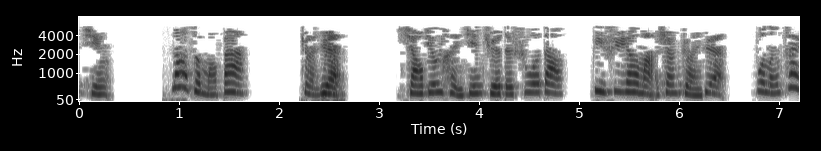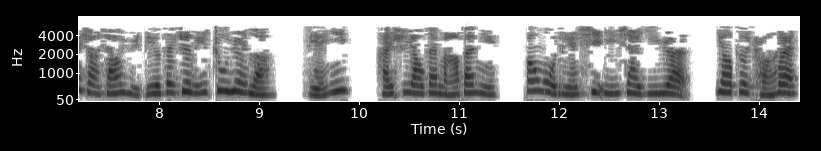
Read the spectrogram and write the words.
情，那怎么办？转院，小九很坚决的说道：“必须要马上转院，不能再让小雨爹在这里住院了。”连一还是要再麻烦你帮我联系一下医院，要个床位。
